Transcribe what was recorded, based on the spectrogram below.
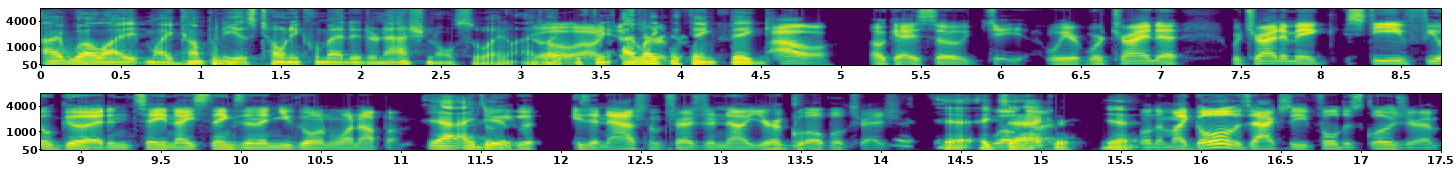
I well, I my company is Tony Clement International, so I, I Oh, like to think, guess I like to think big. Wow. Okay, so gee, we're we're trying to we're trying to make Steve feel good and say nice things, and then you go and one up him. Yeah, I So we go- he's a national treasure. Now you're a global treasure. Yeah, Well exactly. yeah. Well, my goal is actually full disclosure. I'm,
